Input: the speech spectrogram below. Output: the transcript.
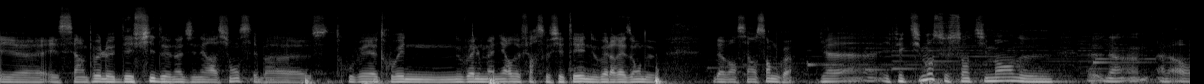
euh, et, c'est un peu le défi de notre génération, c'est bah, trouver, trouver une nouvelle manière de faire société, une nouvelle raison de d'avancer ensemble. Quoi. Il y a effectivement ce sentiment d'un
